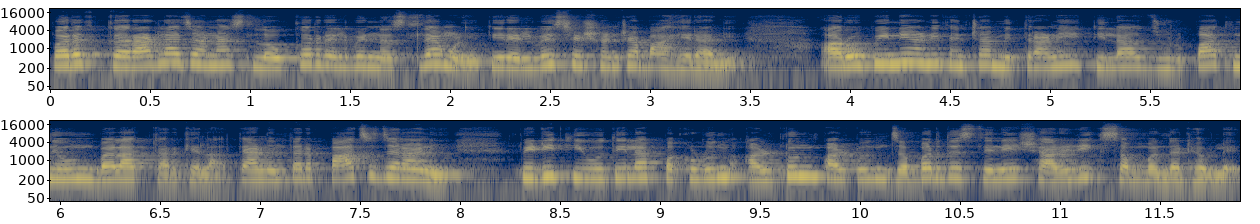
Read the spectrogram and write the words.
परत कराडला जाण्यास लवकर रेल्वे नसल्यामुळे ती रेल्वे स्टेशनच्या बाहेर आली. आरोपीने आणि त्यांच्या मित्रांनी तिला झुडपात नेऊन बलात्कार केला. त्यानंतर पाच जणांनी पीडित युवतीला पकडून आलटून पालटून जबरदस्तीने शारीरिक संबंध ठेवले.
